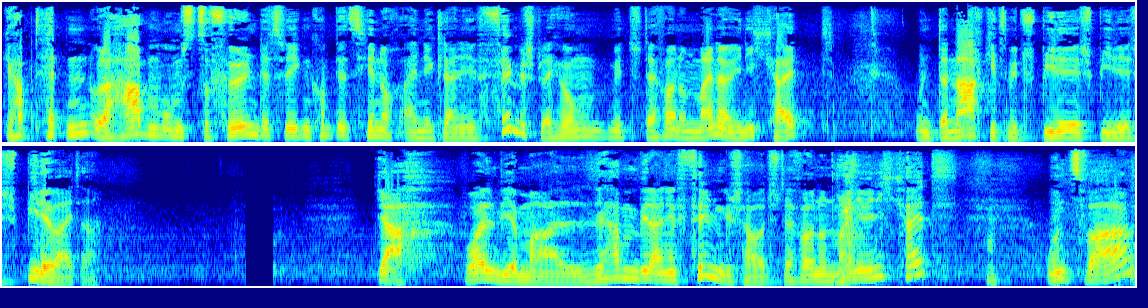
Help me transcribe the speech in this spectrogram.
gehabt hätten oder haben, um es zu füllen. Deswegen kommt jetzt hier noch eine kleine Filmbesprechung mit Stefan und meiner Wenigkeit. Und danach geht's mit Spiele, Spiele, Spiele weiter. Ja, wollen wir mal. Wir haben wieder einen Film geschaut, Stefan und meine Wenigkeit. Und zwar,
